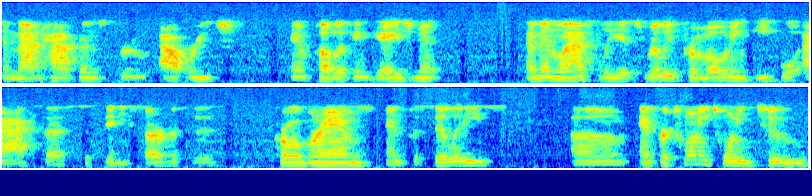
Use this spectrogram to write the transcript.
and that happens through outreach and public engagement. And then lastly, it's really promoting equal access to city services, programs, and facilities. Um, and for 2022,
